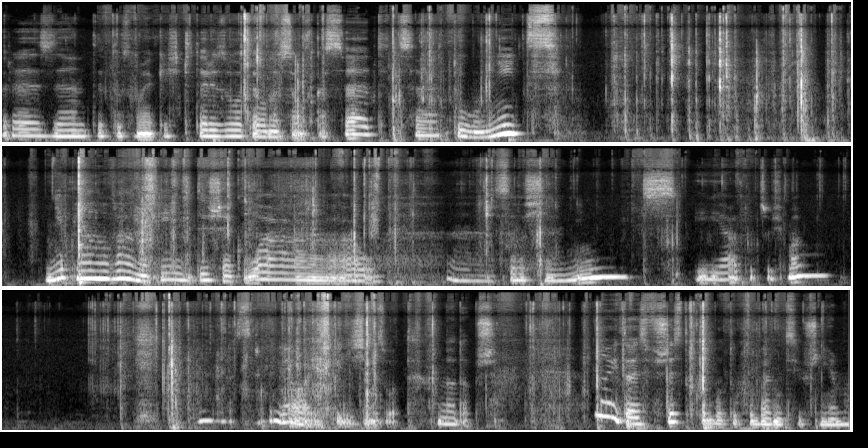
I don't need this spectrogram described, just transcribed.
Prezenty, tu są jakieś 4 zł, one są w kasetce. Tu nic. Nieplanowane, 5 dyszek. Wow. Nic. I ja tu coś mam. Miała już 50 zł. No dobrze. No i to jest wszystko, bo tu chyba nic już nie ma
